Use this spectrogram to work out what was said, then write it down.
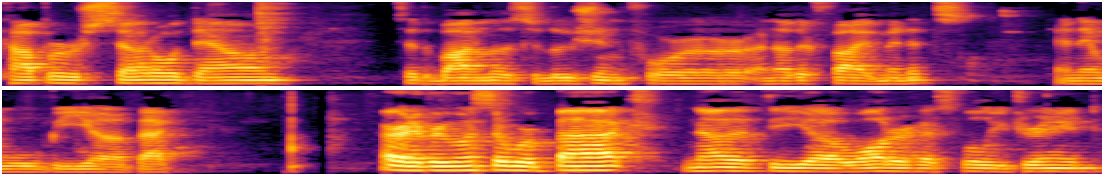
copper settle down to the bottom of the solution for another five minutes and then we'll be uh, back. Alright everyone, so we're back. Now that the uh, water has fully drained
